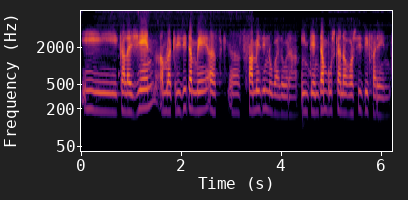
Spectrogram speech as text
i que la gent amb la crisi també es, es fa més innovadora. Intenten buscar negocis diferents.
